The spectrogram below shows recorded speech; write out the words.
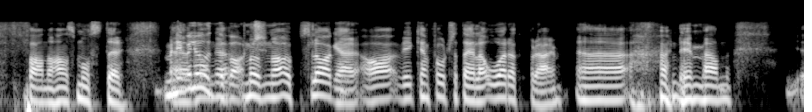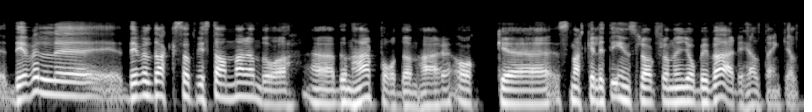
fan och hans moster. Men det är väl många, underbart? Många uppslag här. Ja, vi kan fortsätta hela året på det här. Men det är väl, det är väl dags att vi stannar ändå den här podden här och snackar lite inslag från en jobbig värld helt enkelt.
